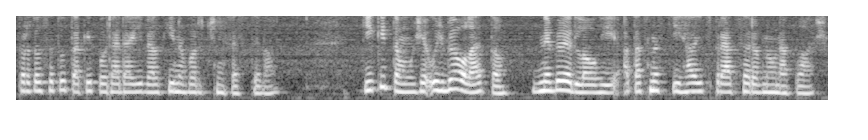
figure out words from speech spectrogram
proto se tu taky pořádají velký novoroční festival. Díky tomu, že už bylo léto, dny byly dlouhý a tak jsme stíhali jít z práce rovnou na pláž.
